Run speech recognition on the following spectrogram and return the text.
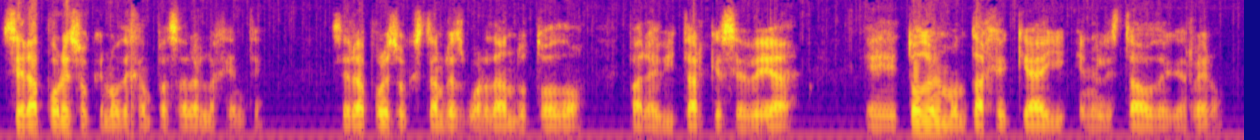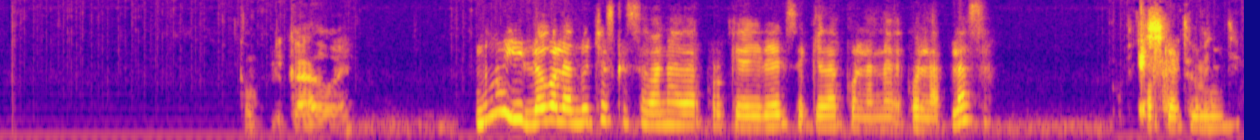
¿Será por eso que no dejan pasar a la gente? ¿Será por eso que están resguardando todo para evitar que se vea eh, todo el montaje que hay en el estado de Guerrero? complicado, ¿eh? No, y luego las luchas que se van a dar por quererse quedar con la, con la plaza. Exactamente.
